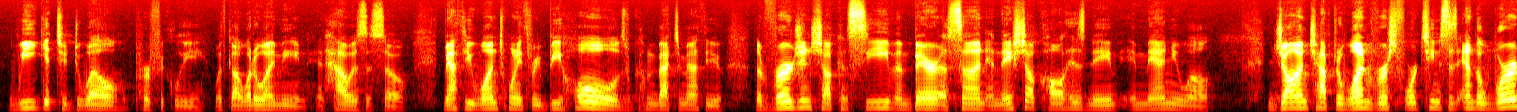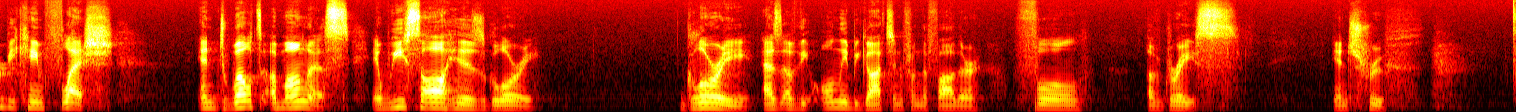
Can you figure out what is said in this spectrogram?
we get to dwell perfectly with God. What do I mean? And how is this so? Matthew 1:23 Behold, we're coming back to Matthew, the virgin shall conceive and bear a son and they shall call his name Emmanuel. John chapter 1 verse 14 it says and the word became flesh and dwelt among us and we saw his glory glory as of the only begotten from the Father, full of grace and truth.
